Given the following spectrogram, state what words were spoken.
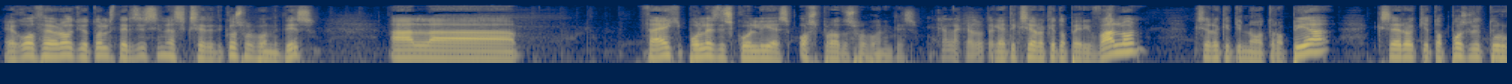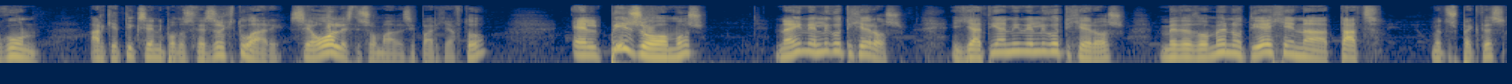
Εγώ θεωρώ ότι ο Τόλης Τερζής είναι ένας εξαιρετικός προπονητής, αλλά θα έχει πολλές δυσκολίες ως πρώτος προπονητής. Καλά, καλό Γιατί ξέρω και το περιβάλλον, ξέρω και την νοοτροπία, ξέρω και το πώς λειτουργούν αρκετοί ξένοι ποδοσφαιριστές, όχι του Άρη. Σε όλες τις ομάδες υπάρχει αυτό. Ελπίζω όμως να είναι λίγο τυχερός. Γιατί αν είναι λίγο τυχερός, με δεδομένο ότι έχει ένα touch με τους παίκτες,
